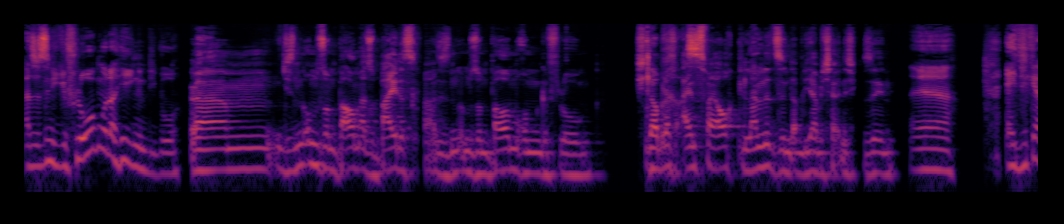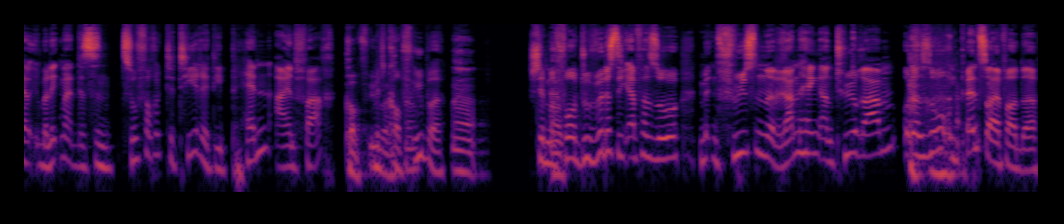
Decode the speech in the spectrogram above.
Also sind die geflogen oder hingen die wo? Ähm, die sind um so einen Baum, also beides quasi, sind um so einen Baum rumgeflogen. Ich glaube, dass ein, zwei auch gelandet sind, aber die habe ich halt nicht gesehen. Äh. Ey, Digga, überleg mal, das sind so verrückte Tiere, die pennen einfach Kopf mit über, Kopf ne? über. Ja. Stell dir mal Ja. vor, du würdest dich einfach so mit den Füßen ranhängen an Türrahmen oder so und pennst einfach da.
